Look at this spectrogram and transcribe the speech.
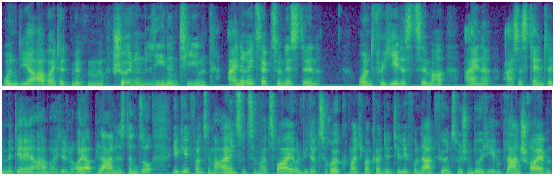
und ihr arbeitet mit einem schönen Lean-Team, eine Rezeptionistin, und für jedes Zimmer eine Assistentin, mit der ihr arbeitet. Und euer Plan ist dann so, ihr geht von Zimmer 1 zu Zimmer 2 und wieder zurück. Manchmal könnt ihr ein Telefonat führen, zwischendurch eben Plan schreiben,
